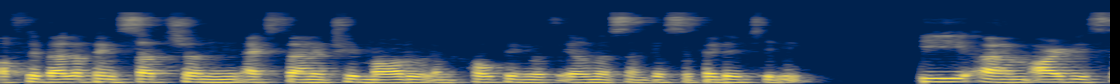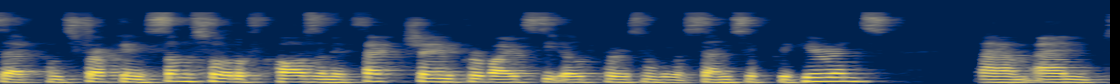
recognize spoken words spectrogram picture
of developing such an explanatory model in coping with illness and disability. He um, argues that constructing some sort of cause and effect chain provides the ill person with a sense of coherence, um, and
